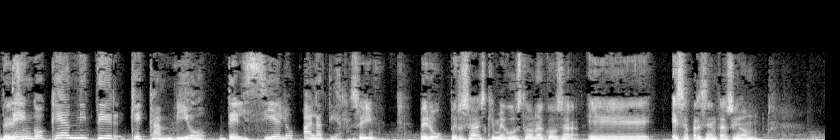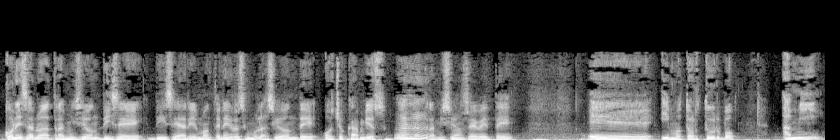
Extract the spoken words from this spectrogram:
tengo que admitir que cambió del cielo a la tierra. Sí, pero pero sabes que me gusta una cosa, eh, esa presentación con esa nueva transmisión, dice, dice Ariel Montenegro, simulación de ocho cambios en la transmisión CBT eh, y motor turbo. A mí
